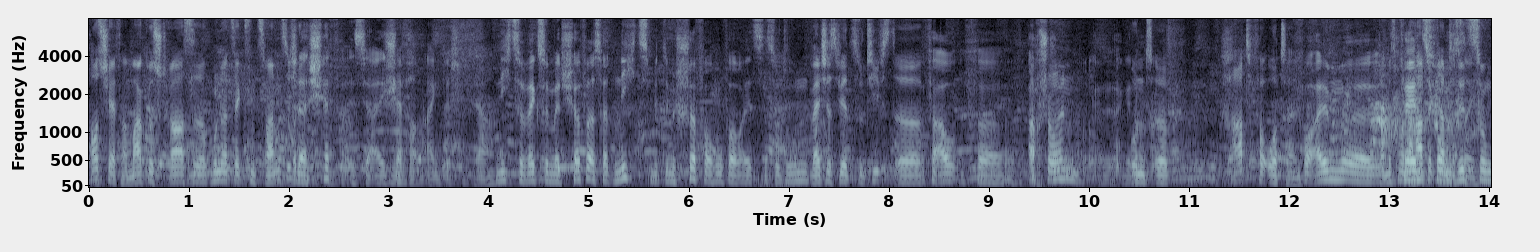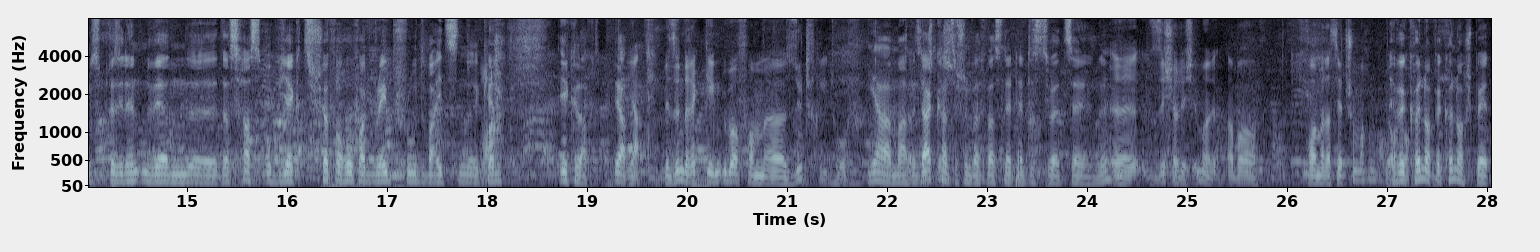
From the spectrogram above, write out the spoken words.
Haus Schäfer, Markusstraße 126. Oder Schäffer ist ja eigentlich. Schäfer eigentlich, ja. Nicht zu wechseln mit Schöffer, es hat nichts mit dem Schöfferhofer Weizen zu tun. Welches wir zutiefst äh, Ver, ver, abscheuen und äh, hart verurteilen. Vor allem äh, Fans vom. Sitzungspräsidenten werden äh, das Hassobjekt Schöfferhofer Grapefruit Weizen äh, kennen. Ekelhaft. Ja, ja. Ja, wir sind direkt gegenüber vom äh, Südfriedhof. Marvin, da kannst du schon was, was Nettes zu erzählen. Ne? Äh, sicherlich immer, aber wollen wir das jetzt schon machen? Ja, Ja, wir können auch, wir können auch spät,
